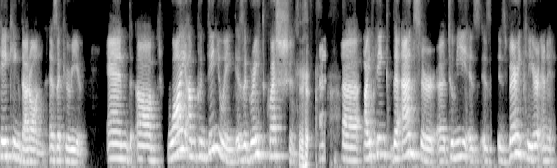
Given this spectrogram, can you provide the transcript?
taking that on as a career. And um, why i'm continuing is a great question uh, I think the answer uh, to me is, is, is very clear and it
